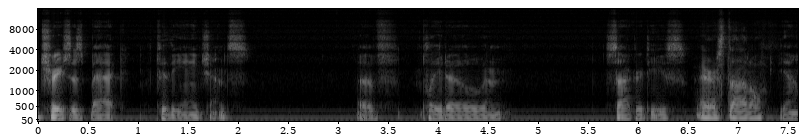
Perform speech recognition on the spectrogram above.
traces back to the ancients of Plato and Socrates, Aristotle. Yeah.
